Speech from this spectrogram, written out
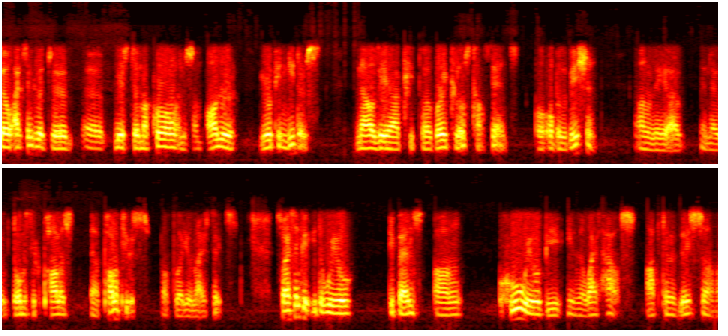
So I think that uh, uh, Mr. Macron and some other European leaders now they are keep a very close consent or observation on the uh, you know domestic policy, uh, politics of the United States. So I think it will depends on who will be in the White House after this uh,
